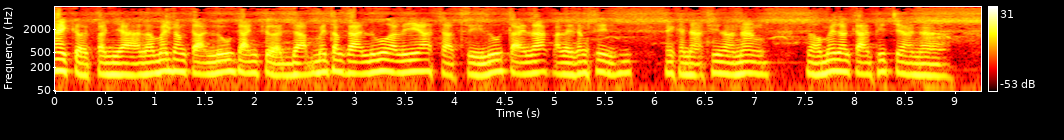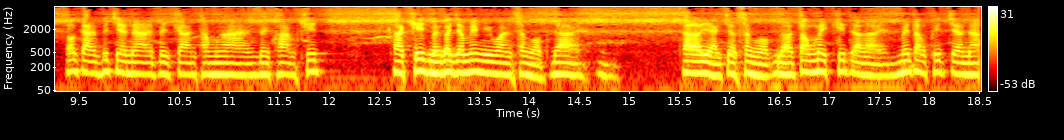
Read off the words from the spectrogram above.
ให้เกิดปัญญา เราไม่ต้องการรู้การเกิดดับ ไม่ต้องการรู้อริยสัจสี่รู้ตายรักอะไรทั้งสิ้น ในขณะที่เรานั่ง เราไม่ต้องการพิจารณา เพราะการพิจารณาเป็นการทำงานเป็นความคิด ถ้าคิดมันก็จะไม่มีวันสงบได้ ถ้าเราอยากจะสงบเราต้องไม่คิดอะไร ไม่ต้องพิจารณา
